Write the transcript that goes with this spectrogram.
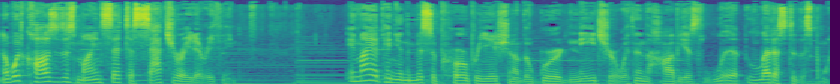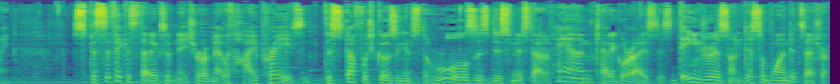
Now, what causes this mindset to saturate everything? In my opinion, the misappropriation of the word nature within the hobby has led, led us to this point. Specific aesthetics of nature are met with high praise. The stuff which goes against the rules is dismissed out of hand, categorized as dangerous, undisciplined, etc.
